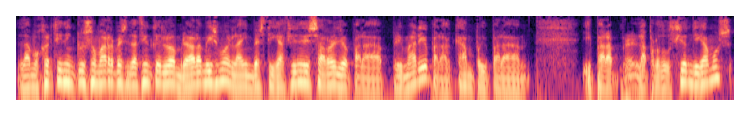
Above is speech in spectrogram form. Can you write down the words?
La mujer tiene incluso más representación que el hombre. Ahora mismo en la investigación y desarrollo para primario, para el campo y para, y para la producción, digamos,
